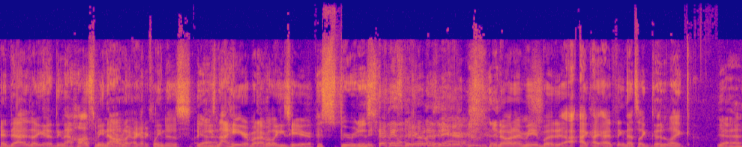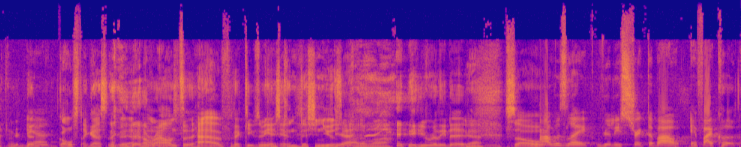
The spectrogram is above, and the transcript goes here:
and that, like, I think that haunts me now. I'm like, I gotta clean this. Like, Yeah. He's not here, but I feel like he's here. His spirit is. His spirit is here. You know what I mean? But I, I, I think that's like good, like, yeah. like a good Yeah. ghost, I guess, Yeah. around to have that keeps me. He's in, conditioned you. It's Yeah. a lot of uh, he really did. yeah. So I was like really strict about if I cook,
